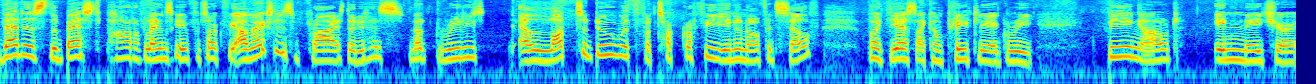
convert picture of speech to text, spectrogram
that is the best part of landscape photography. I'm actually surprised that it has not really a lot to do with photography in and of itself. But yes, I completely agree. Being out in nature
